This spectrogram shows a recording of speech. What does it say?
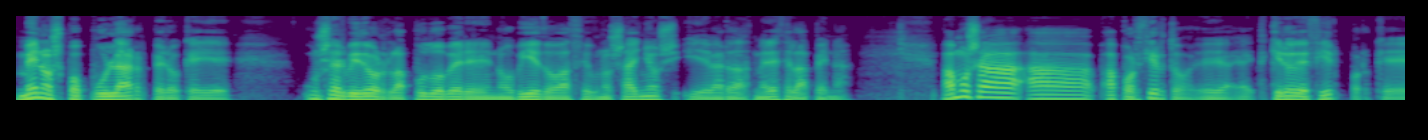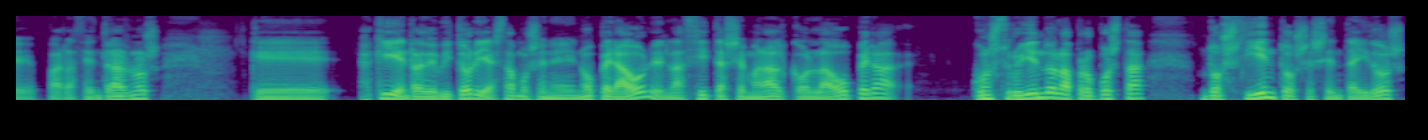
menos popular, pero que un servidor la pudo ver en Oviedo hace unos años y de verdad merece la pena. Vamos a, a- por cierto, eh, quiero decir, porque para centrarnos, que aquí en Radio Vitoria estamos en, Ópera Or, en la cita semanal con la ópera, construyendo la propuesta 262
